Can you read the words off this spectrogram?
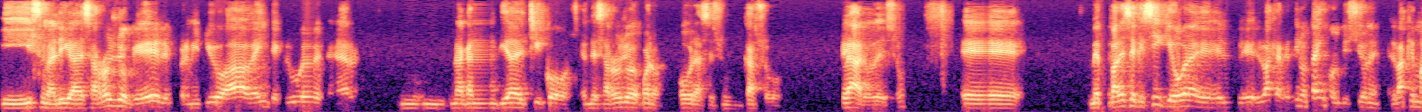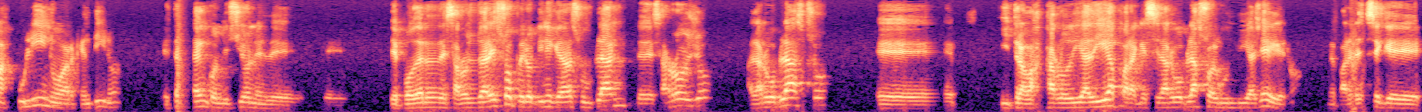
y hizo una liga de desarrollo que le permitió a 20 clubes tener una cantidad de chicos en desarrollo. Bueno, Obras es un caso claro de eso. Eh, me parece que sí, que el, el, básquet argentino está en condiciones, el básquet masculino argentino está en condiciones de, poder desarrollar eso, pero tiene que darse un plan de desarrollo a largo plazo eh, y trabajarlo día a día para que ese largo plazo algún día llegue. Me parece que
